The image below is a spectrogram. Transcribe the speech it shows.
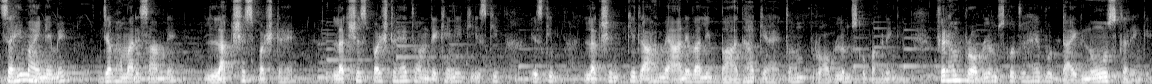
सही मायने में जब हमारे सामने लक्ष्य स्पष्ट है, लक्ष्य स्पष्ट है तो हम देखेंगे कि इसकी इसकी लक्ष्य की राह में आने वाली बाधा क्या है तो हम प्रॉब्लम्स को पकड़ेंगे। फिर हम प्रॉब्लम्स को जो है वो डायग्नोज करेंगे।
